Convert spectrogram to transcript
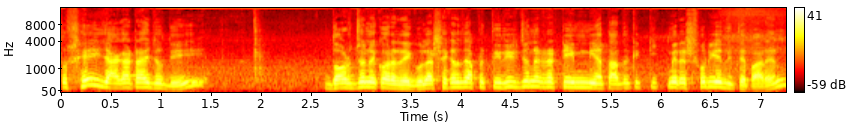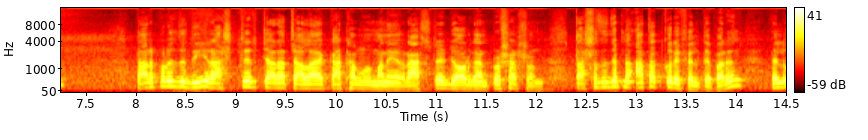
তো সেই জায়গাটায় যদি দশজনে করে রেগুলার সেখানে যদি আপনি তিরিশ জনের একটা টিম নিয়ে তাদেরকে কিক মেরে সরিয়ে দিতে পারেন, তারপরে যদি রাষ্ট্রের যারা চালায় কাঠামো মানে রাষ্ট্রের যে অর্গান প্রশাসন, তার সাথে যদি আপনি আতাত করে ফেলতে পারেন, তাহলে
